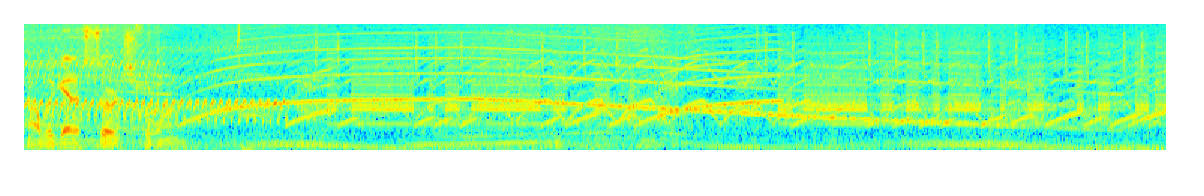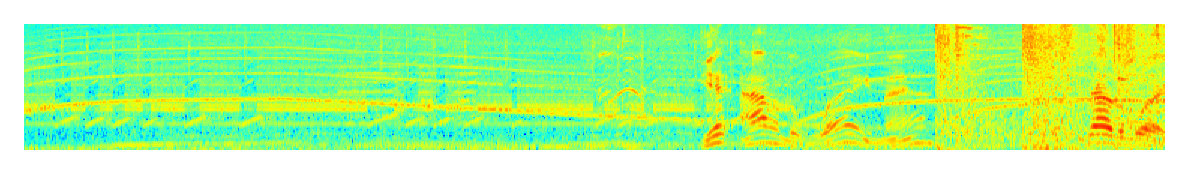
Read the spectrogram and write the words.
Oh, we got to search for him. Get out of the way, man. Out of the way.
